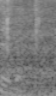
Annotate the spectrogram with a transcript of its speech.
accident.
